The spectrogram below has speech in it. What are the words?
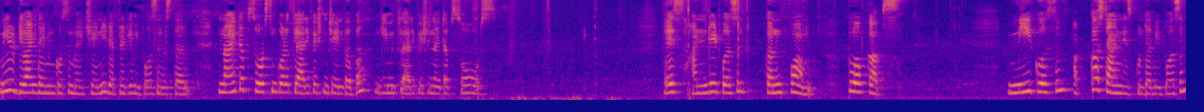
మీరు డివైన్ టైమింగ్ కోసం వెయిట్ చేయండి డెఫినెట్గా మీ పర్సన్ వస్తారు. నైట్ ఆఫ్ సోర్స్ని కూడా క్లారిఫికేషన్ చేయండి పాప. Give me clarification knight of swords yes hundred percent confirm two of cups మీకోసం పక్కా స్టాండ్ తీసుకుంటారు మీ పర్సన్.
